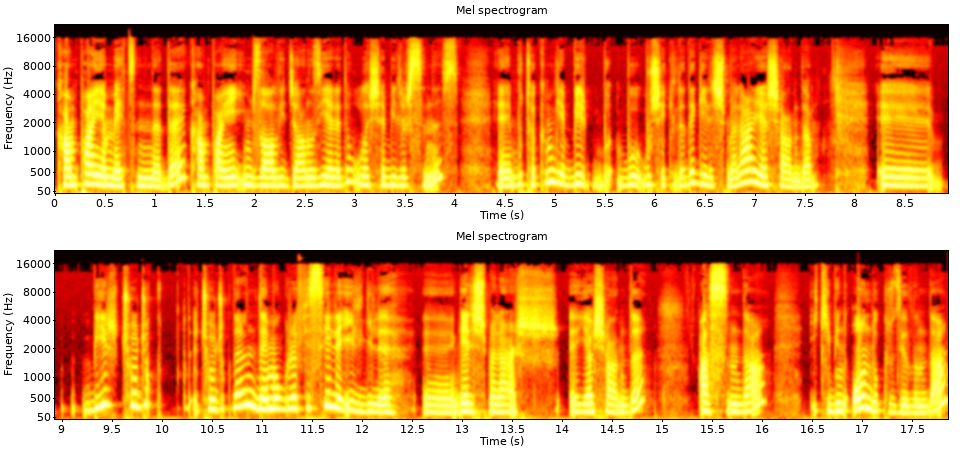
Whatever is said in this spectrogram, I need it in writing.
kampanya metnine de kampanyayı imzalayacağınız yere de ulaşabilirsiniz. E, bu takım bir bu, bu şekilde de gelişmeler yaşandı. E, bir çocuk çocukların demografisiyle ilgili e, gelişmeler e, yaşandı. Aslında 2019 yılında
